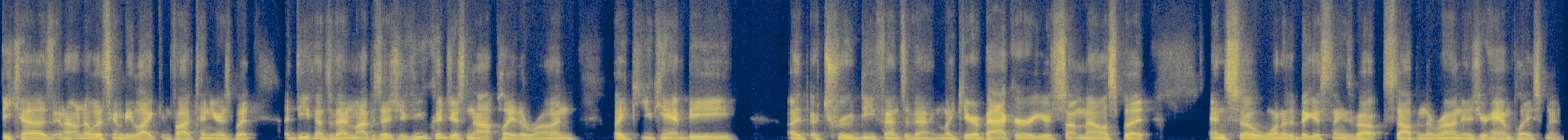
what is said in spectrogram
because and I don't know what it's going to be like in five, ten years, but a defensive end in my position, if you could just not play the run, like you can't be a, a true defensive end. Like you're a backer, you're something else, but and so one of the biggest things about stopping the run is your hand placement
